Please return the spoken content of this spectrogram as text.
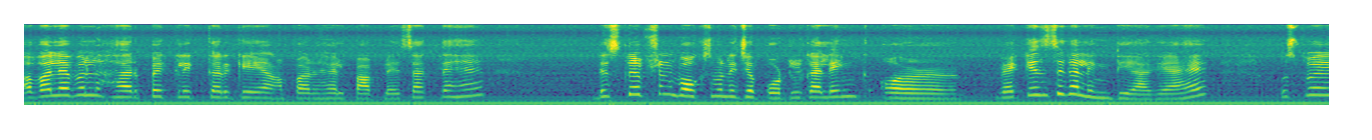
अवेलेबल हर पे क्लिक करके यहाँ पर हेल्प आप ले सकते हैं। डिस्क्रिप्शन बॉक्स में नीचे पोर्टल का लिंक और वैकेंसी का लिंक दिया गया है। उस पर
